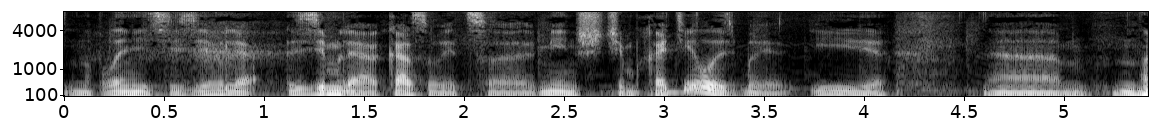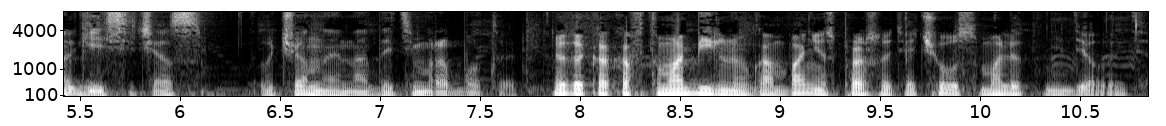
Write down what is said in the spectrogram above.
на планете Земля, Земля оказывается меньше, чем хотелось бы, и э, многие сейчас ученые над этим работают. Это как автомобильную компанию спрашивать, а чего вы самолет не делаете?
